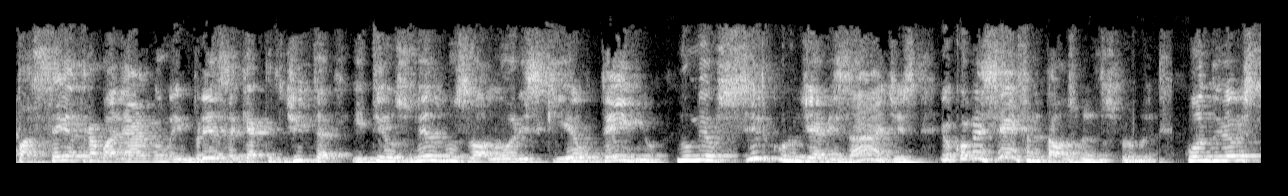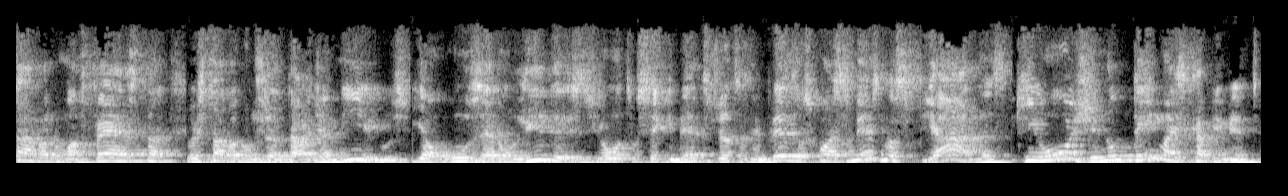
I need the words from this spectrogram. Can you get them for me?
passei a trabalhar numa empresa que acredita e tem os mesmos valores que eu tenho, no meu círculo de amizades, eu comecei a enfrentar os mesmos problemas. Quando eu estava numa festa, eu estava num jantar de amigos e alguns alguns eram líderes de outros segmentos, de outras empresas, com as mesmas piadas que hoje não tem mais cabimento.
